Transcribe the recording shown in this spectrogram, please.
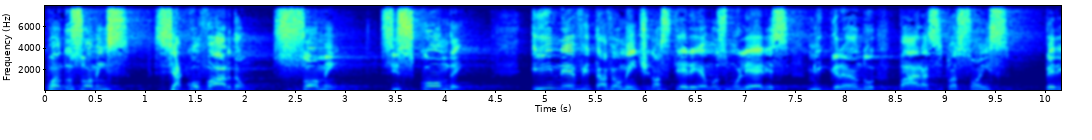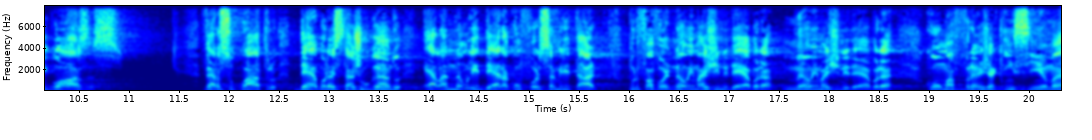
quando os homens se acovardam, somem, se escondem, inevitavelmente nós teremos mulheres migrando para situações perigosas. Verso 4: Débora está julgando, ela não lidera com força militar. Por favor, não imagine Débora, não imagine Débora com uma franja aqui em cima,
